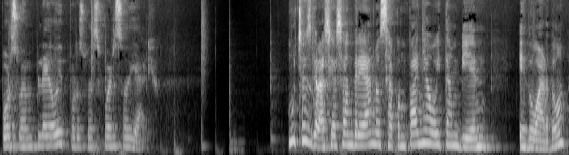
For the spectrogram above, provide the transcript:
por su empleo y por su esfuerzo diario. Muchas gracias, Andrea. Nos acompaña hoy también Eduardo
